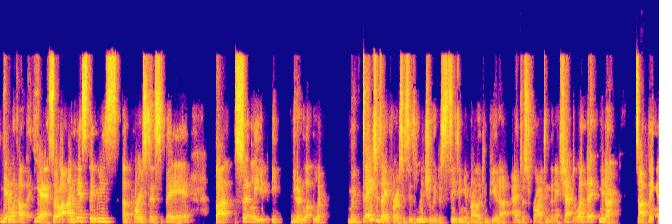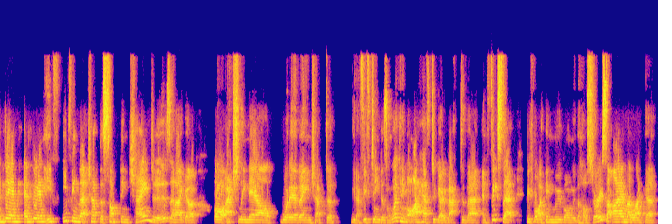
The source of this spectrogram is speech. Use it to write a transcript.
yeah, like I, yeah, so I, I guess there is a process there, but certainly it, it you know like like my day-to-day process is literally just sitting in front of the computer and just writing the next chapter like that you know type thing. And then and then if if in that chapter something changes and i go oh actually now whatever in chapter you know 15 doesn't work anymore i have to go back to that and fix that before i can move on with the whole story. So i am a like a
